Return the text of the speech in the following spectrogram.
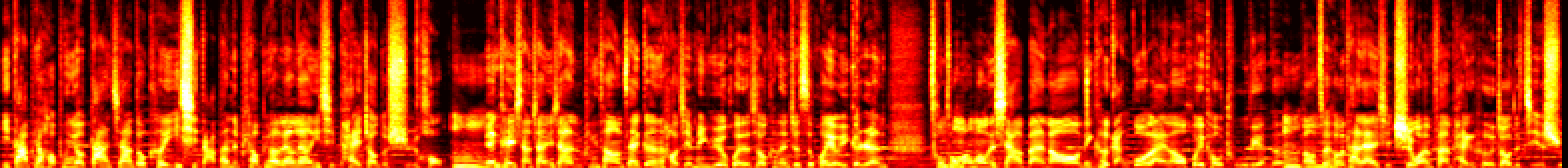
一大票好朋友，大家都可以一起打扮的漂漂亮亮，一起拍照的时候。嗯因为你可以想象一下，你平常在跟好姐妹约会的时候，可能就是会有一个人匆匆忙忙的下班，然后立刻赶过来，然后灰头土脸的，然后最后大家一起吃完饭拍个合照就结束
